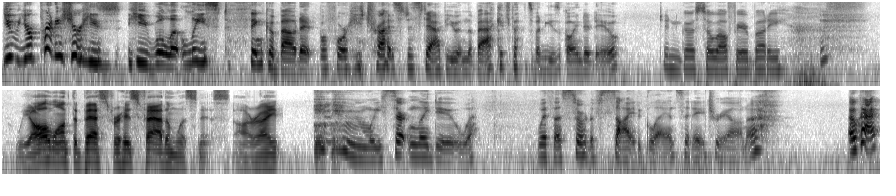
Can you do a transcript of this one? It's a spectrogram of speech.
you you're pretty sure he's he will at least think about it before he tries to stab you in the back if that's what he's going to do. Didn't go so well for your buddy. We all want the best for his fathomlessness, all right? We certainly do. With a sort of side glance at Adriana. Okay.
